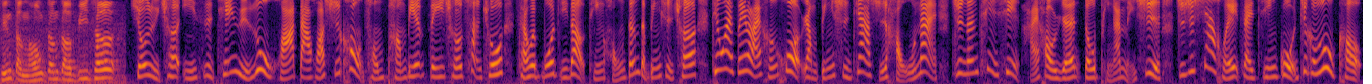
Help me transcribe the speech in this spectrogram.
停等红灯的 B 车。修旅车疑似天雨路滑打滑失控，从旁边飞车窜出，才会波及到停红灯的宾士车。天外飞来横祸，让宾士驾驶好无奈，只能庆幸还好人都平安没事。只是下回再经过这个路口，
